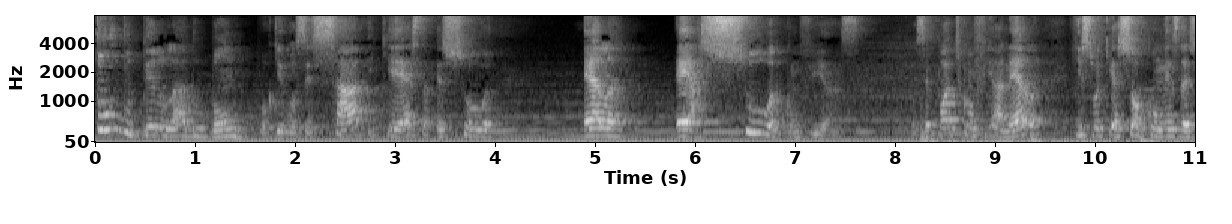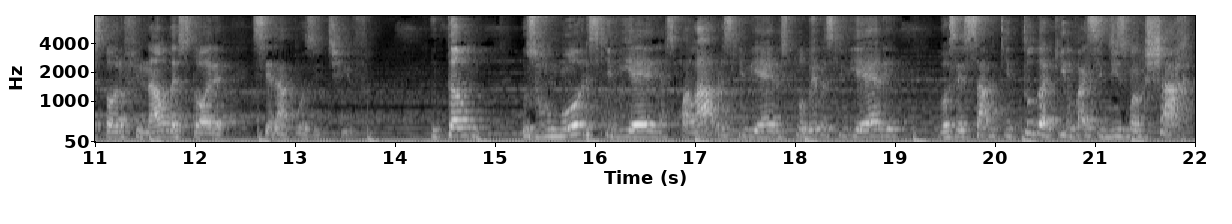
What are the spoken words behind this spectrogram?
tudo pelo lado bom, porque você sabe que esta pessoa, ela é a sua confiança. Você pode confiar nela que isso aqui é só o começo da história, o final da história será positivo. Então, os rumores que vierem, as palavras que vierem, os problemas que vierem, você sabe que tudo aquilo vai se desmanchar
